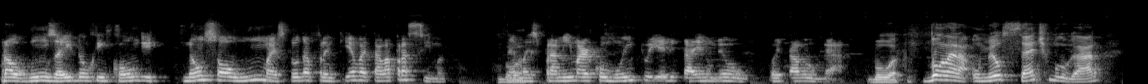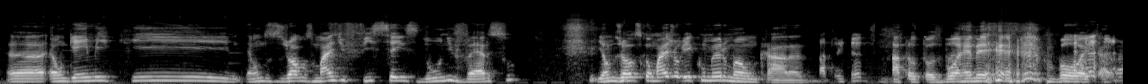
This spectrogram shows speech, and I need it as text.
para alguns aí Donkey Kong, não só um, mas toda a franquia vai estar tá lá para cima. Né? Mas para mim marcou muito e ele tá aí no meu oitavo lugar. Boa. Bom, galera, o meu sétimo lugar Uh, é um game que é um dos jogos mais difíceis do universo. E é um dos jogos que eu mais joguei com meu irmão, cara. Battletoads? Boa, René. Boa, cara.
